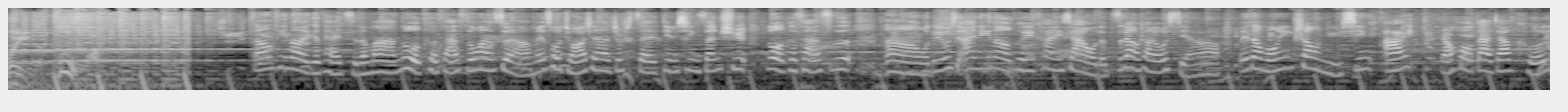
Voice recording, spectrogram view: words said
为了父王！到一个台词了吗？诺克萨斯万岁啊！没错，九号现在就是在电信三区诺克萨斯。那我的游戏 ID 呢？可以看一下我的资料上有写啊，北岛萌音少女心 I。然后大家可以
